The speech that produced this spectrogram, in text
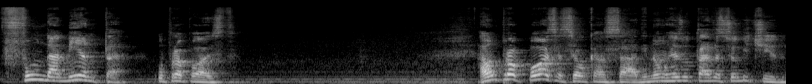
fundamenta o propósito. Há um propósito a ser alcançado e não um resultado a ser obtido.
